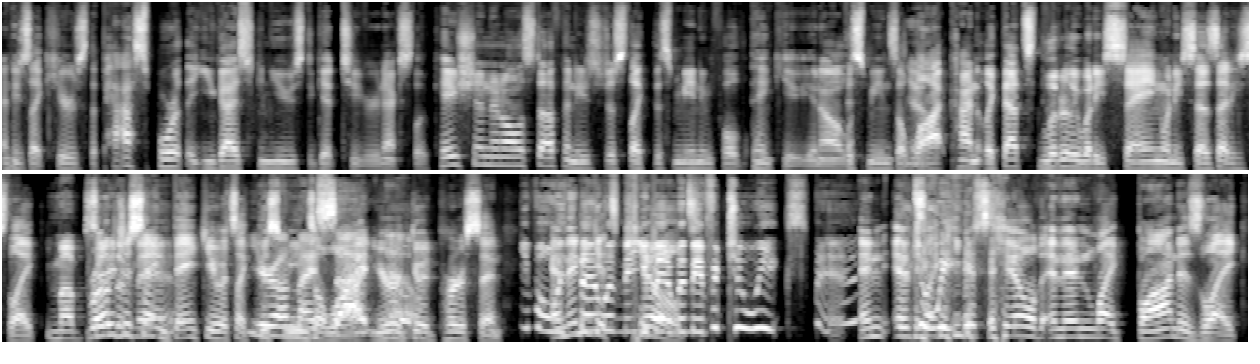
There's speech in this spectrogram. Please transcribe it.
And he's like, here's the passport that you guys can use to get to your next location and all this stuff. And he's just like this meaningful thank you, you know, this means a Yeah. lot. Kind of like that's literally what he's saying when he says that. He's like, my brother, of just man, saying thank you, it's like You're this means a lot. You're now." a good person. You've always and then he been gets with me. You've been with me for two weeks, man. And it's like he gets killed, and then like Bond is like,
